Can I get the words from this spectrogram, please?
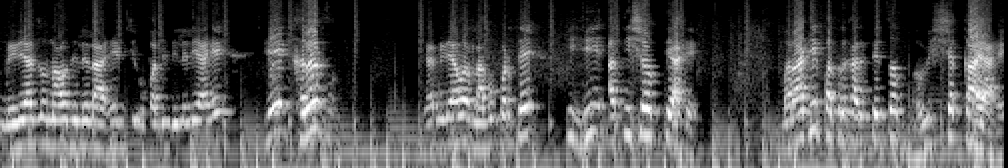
मीडिया जो नाव दिलेला आहे जी उपाधी दिलेली आहे हे खरंच या मीडियावर लागू पडते की ही अतिशयोक्ती आहे. मराठी पत्रकारितेचं भविष्य काय आहे?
